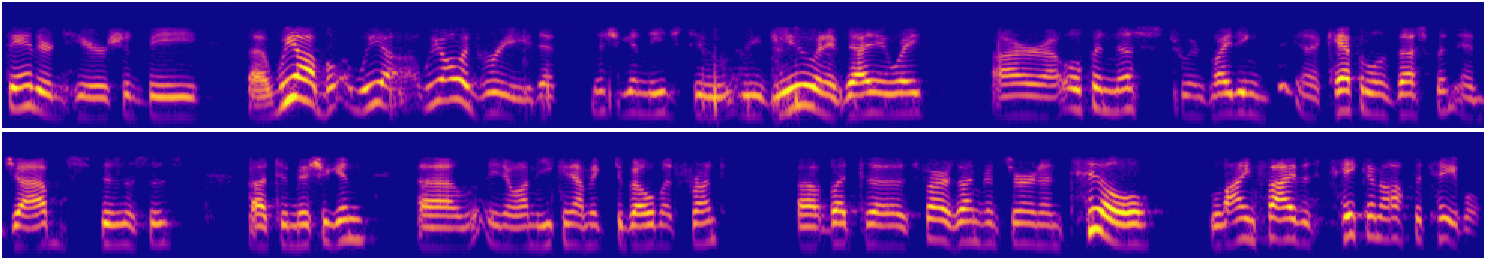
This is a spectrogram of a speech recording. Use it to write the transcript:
standard here should be uh, we all we all, we all agree that Michigan needs to review and evaluate our uh, openness to inviting capital investment and jobs businesses to Michigan. you know, on the economic development front. but as far as I'm concerned, until line five is taken off the table,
